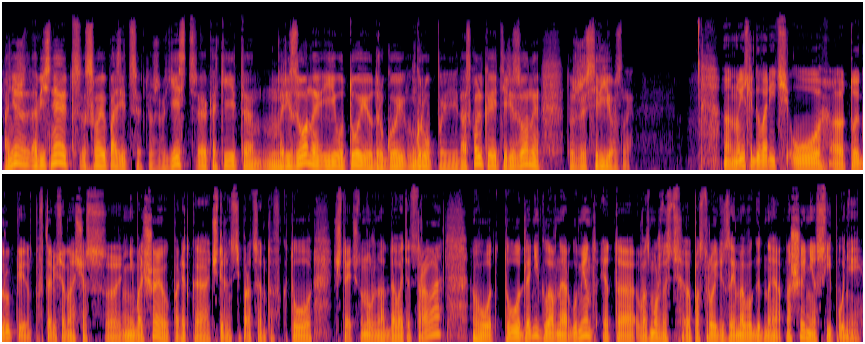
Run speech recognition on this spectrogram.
они же объясняют свою позицию тоже. Есть э, какие-то резоны и у той, и у другой группы. И насколько эти резоны тоже серьезные? Но если говорить о э, той группе, повторюсь, она сейчас э, небольшая, порядка 14%, кто считает, что нужно отдавать острова, вот, то для них главный аргумент – это возможность э, построить взаимовыгодные отношения с Японией.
